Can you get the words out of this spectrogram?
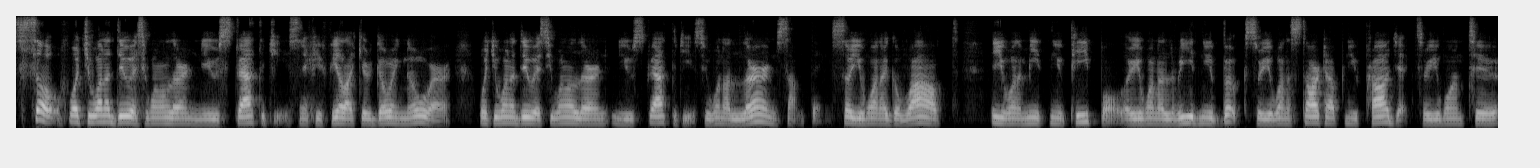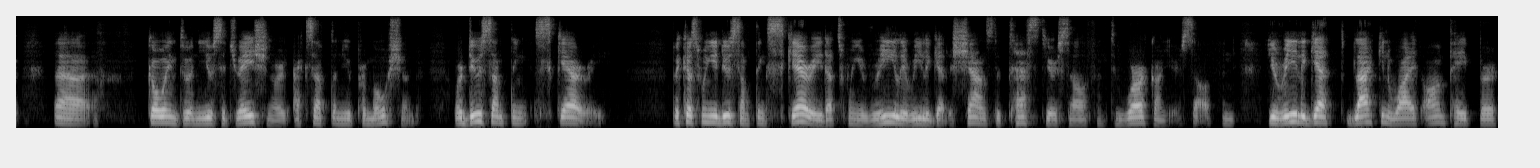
So what you want to do is you want to learn new strategies. And if you feel like you're going nowhere, what you want to do is you want to learn new strategies. You want to learn something. So you want to go out, you want to meet new people, or you want to read new books, or you want to start up new projects, or you want to uh, go into a new situation, or accept a new promotion, or do something scary. Because when you do something scary, that's when you really, really get a chance to test yourself and to work on yourself. And you really get black and white on paper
